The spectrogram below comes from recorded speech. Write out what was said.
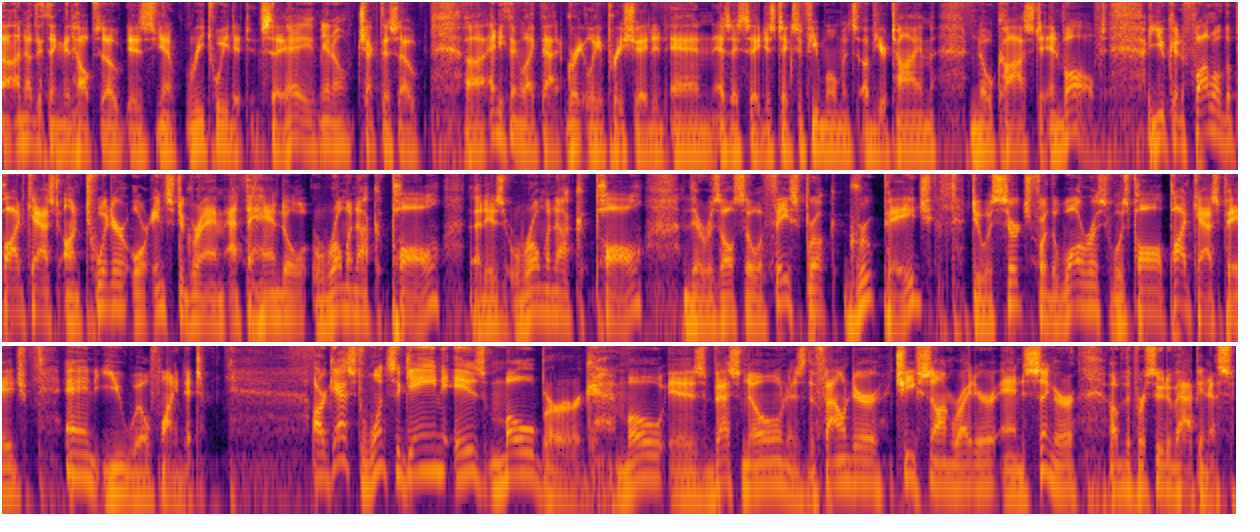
Uh, another thing that helps out is you know retweet it, say hey you know check this out, uh, anything like that, greatly appreciated. And as I say, just takes a few moments of your time, no cost involved. You can follow the podcast on Twitter or Instagram at the handle Romanuk Paul. That is Romanuk Paul. There is also a Facebook group page. Do a search for the Walrus Was Paul podcast page, and you will find it. Our guest once again is Moe Berg. Moe is best known as the founder, chief songwriter, and singer of The Pursuit of Happiness.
